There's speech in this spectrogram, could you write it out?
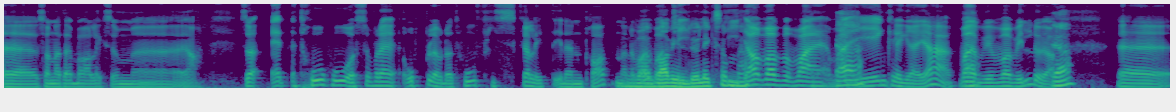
Eh, sånn at jeg bare liksom eh, Ja. Så jeg, jeg tror hun også, for jeg opplevde at hun fiska litt i den praten. det var Hva- bare hva vil du, liksom? Ja. Ja, hva, hva, hva, er, hva er Ja. egentlig greia her? Hva, hva vil du, ja? Eh,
